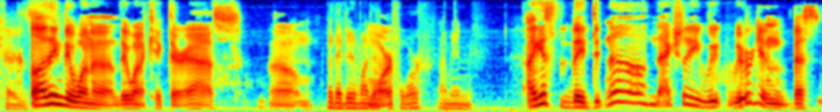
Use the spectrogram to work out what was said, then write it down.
Because, well, I think they want to they want to kick their ass. Um, but they didn't want to do more. it before. I mean, I guess they did. No, actually, we, we were getting best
